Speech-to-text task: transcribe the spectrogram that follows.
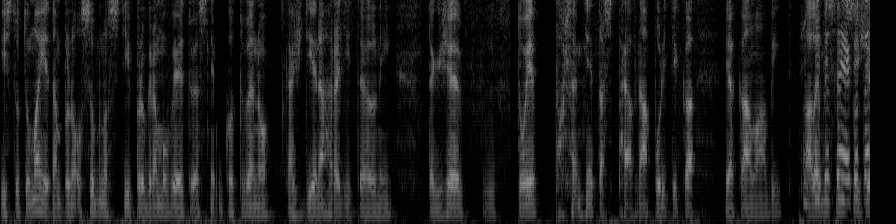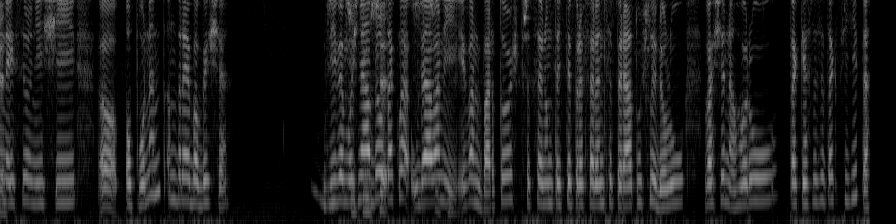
jistotu mají. Je tam plno osobností, programově je to jasně ukotveno, každý je nahraditelný. Takže to je podle mě ta správná politika, jaká má být. Cítíte Ale myslím se jako si, ten že... nejsilnější uh, oponent Andreje Babiše? Dříve možná byl se, takhle udávaný cítím. Ivan Bartoš, přece jenom teď ty preference Pirátů šly dolů, vaše nahoru, tak jestli se tak cítíte?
